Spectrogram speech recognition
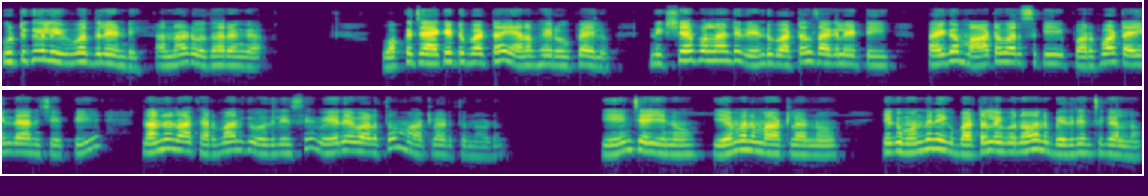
కుట్టుకీలు ఇవ్వద్దులేండి అన్నాడు ఉదారంగా. ఒక్క జాకెట్ బట్ట ఎనభై రూపాయలు. నిక్షేపం లాంటి రెండు బట్టలు తగలెట్టి పైగా మాట వరుసకి పొరపాటు అయిందా అని చెప్పి నన్ను నా కర్మానికి వదిలేసి వేరే వాళ్ళతో మాట్లాడుతున్నాడు. ఏం చెయ్యను? ఏమని మాట్లాడను? ఇక ముందు నీకు బట్టలు ఇవ్వను అని బెదిరించగలను.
